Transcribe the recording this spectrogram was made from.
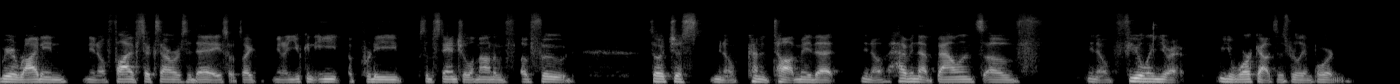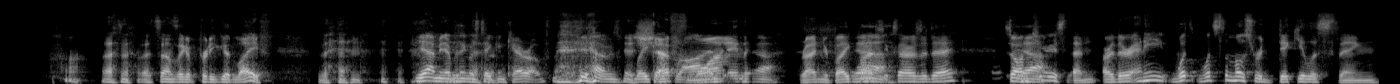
we were riding, you know, five, six hours a day. So it's like, you know, you can eat a pretty substantial amount of, of food. So it just, you know, kind of taught me that, you know, having that balance of, you know, fueling your, your workouts is really important. Huh. That, that sounds like a pretty good life then. yeah. I mean, everything was taken care of. yeah. It was wake Chef, up, ride. wine, yeah. riding your bike Yeah. five, six hours a day. So I'm Yeah. curious then, are there any what what's the most ridiculous thing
